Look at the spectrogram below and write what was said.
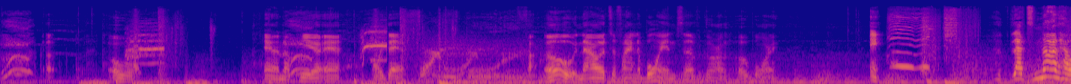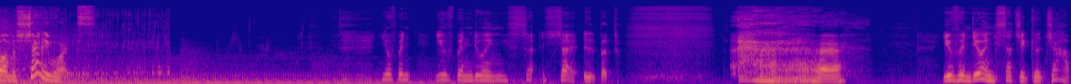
uh, oh. And up here and right there. Oh, now it's a find a boy instead of a girl. Oh boy. Eh. That's not how a machete works. You've been you've been doing so, so uh, but you've been doing such a good job,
